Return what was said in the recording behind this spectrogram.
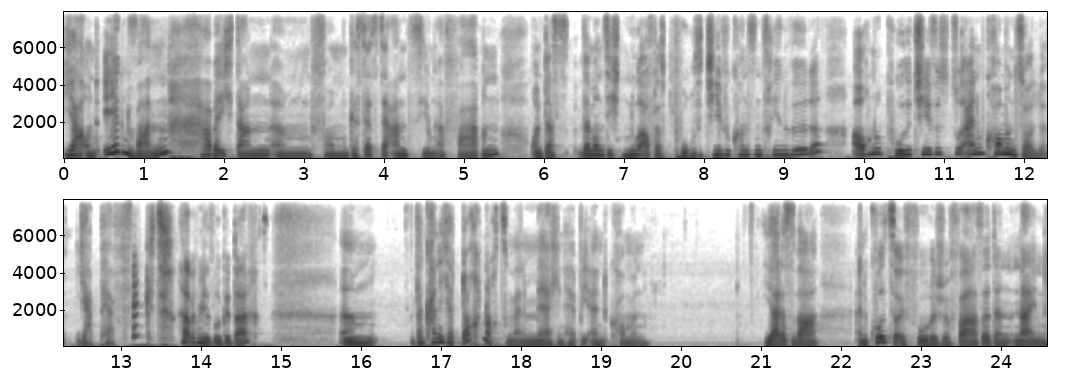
Ja, und irgendwann habe ich dann ähm, vom Gesetz der Anziehung erfahren und dass, wenn man sich nur auf das Positive konzentrieren würde, auch nur Positives zu einem kommen solle. Ja, perfekt, habe ich mir so gedacht. Ähm, dann kann ich ja doch noch zu meinem Märchen Happy End kommen ja, das war eine kurze euphorische Phase, denn nein,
